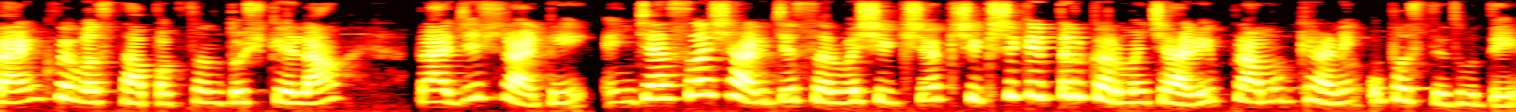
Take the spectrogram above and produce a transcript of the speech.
बँक व्यवस्थापक संतोष केला राजेश राठी यांच्यासह शाळेचे सर्व शिक्षक शिक्षकेतर कर्मचारी प्रामुख्याने उपस्थित होते.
